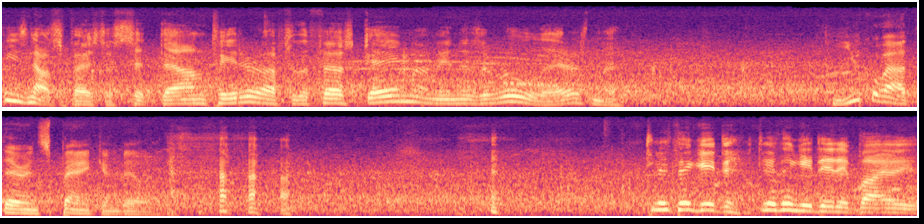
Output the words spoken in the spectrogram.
He's not supposed to sit down, Peter, after the first game. I mean, there's a rule there, isn't there? You go out there and spank him, Billy. do you think he did, do you think he did it by,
